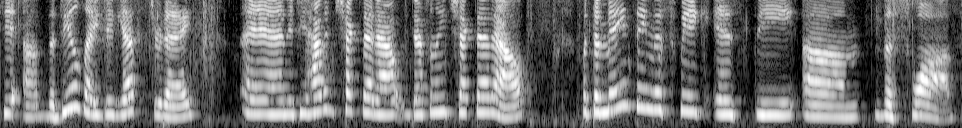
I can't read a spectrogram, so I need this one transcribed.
did uh, the deals I did yesterday, and if you haven't checked that out, definitely check that out. But the main thing this week is the um, the Suave,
